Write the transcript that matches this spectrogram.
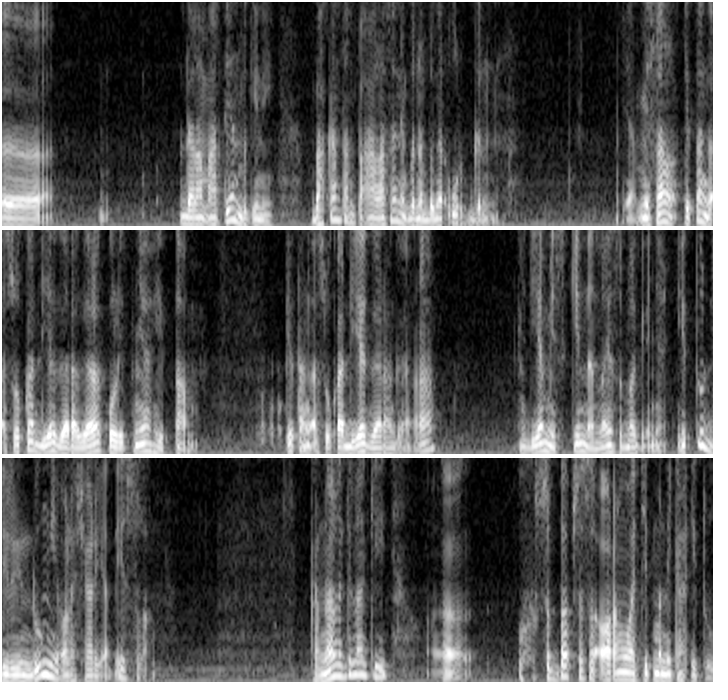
e, dalam artian begini bahkan tanpa alasan yang benar-benar urgen ya misal kita nggak suka dia gara-gara kulitnya hitam. Kita nggak suka dia gara-gara dia miskin dan lain sebagainya. Itu dilindungi oleh syariat Islam. Karena lagi-lagi uh, sebab seseorang wajib menikah itu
